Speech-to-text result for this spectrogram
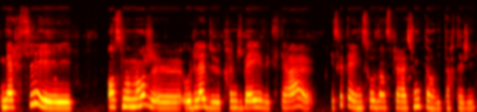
merci. Et en ce moment, au-delà de Crunchbase, etc., euh, est-ce que tu as une source d'inspiration que tu as envie de partager?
